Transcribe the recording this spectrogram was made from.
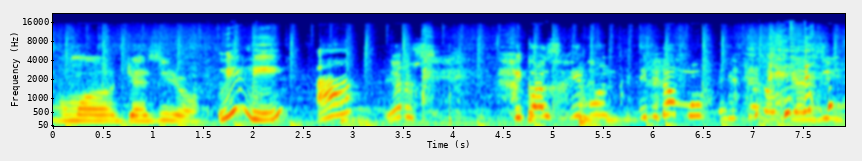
I'm a Gen Zero. Really? Ah, Yes. Because even if you don't move in the trend of Gen Z,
